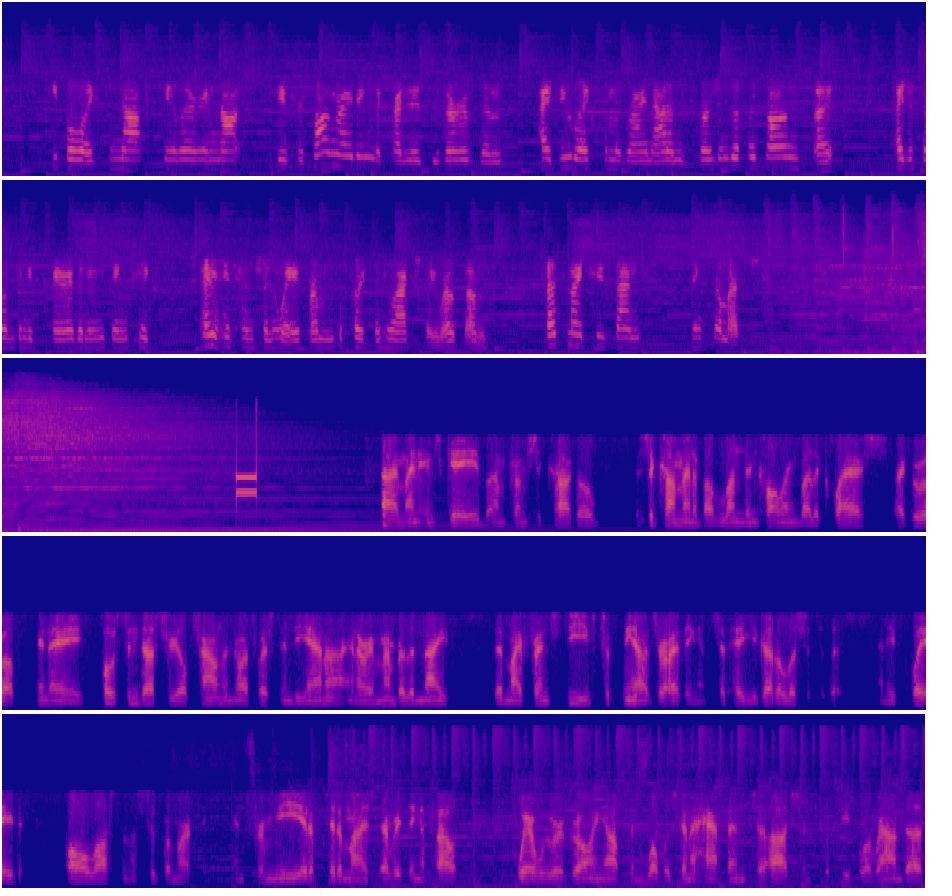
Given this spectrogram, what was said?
people like to knock Taylor and not give her songwriting the credit it deserves. And I do like some of Ryan Adams' versions of her songs, but I just don't think it's fair that anything takes any attention away from the person who actually wrote them. That's my two cents. Thanks so much. Hi, my name's Gabe. I'm from Chicago. It's a comment about London Calling by The Clash. I grew up in a post-industrial town in northwest Indiana, and I remember the night that my friend Steve took me out driving and said, hey, you got to listen to this. And he played All Lost in the Supermarket. And for me, it epitomized everything about where we were growing up and what was going to happen to us and to the people around us.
